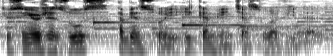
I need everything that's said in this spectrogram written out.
Que o Senhor Jesus abençoe ricamente a sua vida.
